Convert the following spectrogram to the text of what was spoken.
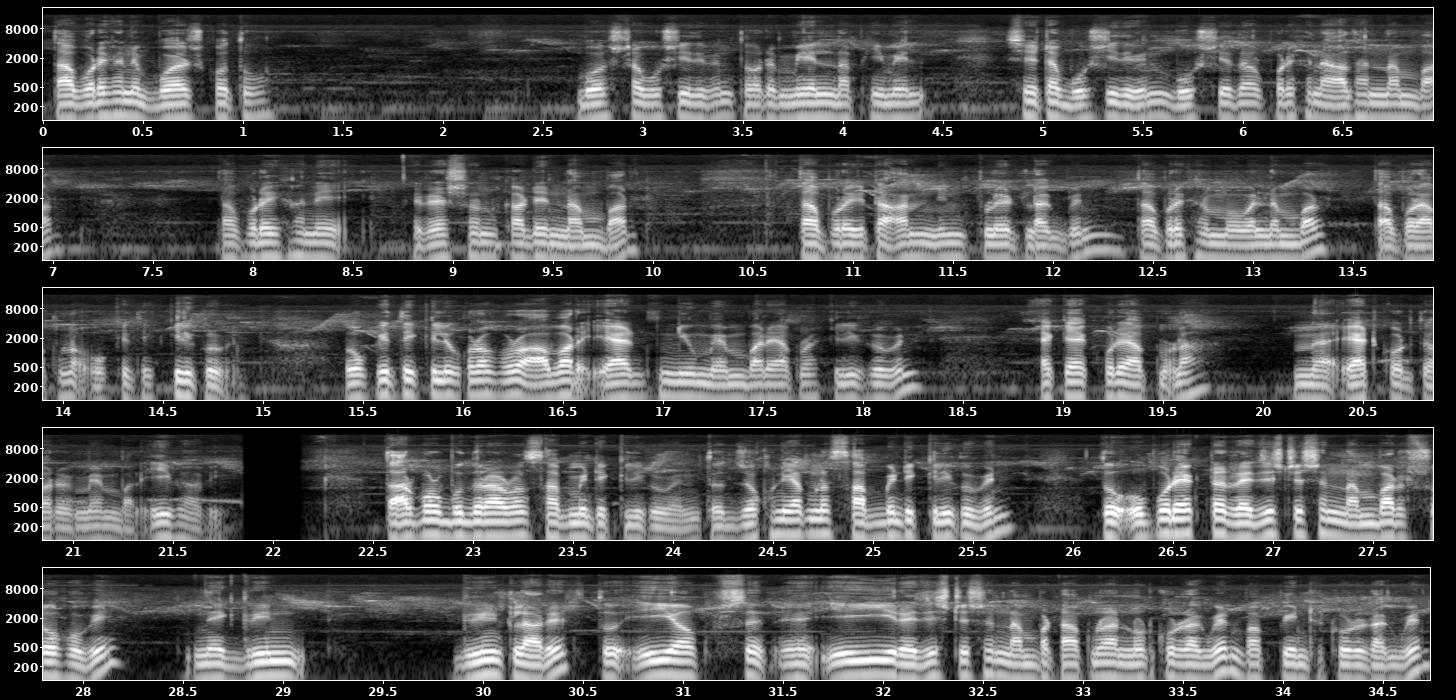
তারপর এখানে বয়স কত? বয়সটা বসিয়ে দেবেন, তারপরে মেল না ফিমেল সেটা বসিয়ে দেবেন। বসিয়ে দেওয়ার পর এখানে আধার নাম্বার তারপরে এখানে রেশন কার্ডের নাম্বার তারপরে এটা আনএমপ্লয়েড লাগবেন, তারপরে এখানে মোবাইল নাম্বার তারপরে আপনার ওকেতে ক্লিক করবেন। ওকেতে ক্লিক করার পর আবার অ্যাড নিউ মেম্বারে আপনারা ক্লিক করবেন। এক এক করে আপনারা অ্যাড করতে পারবেন মেম্বার এইভাবেই। তারপর বন্ধুরা আপনারা সাবমিটে ক্লিক করবেন। তো যখনই আপনার সাবমিটে ক্লিক করবেন তো ওপরে একটা রেজিস্ট্রেশন নাম্বার শো হবে গ্রিন গ্রিন কালারের তো এই অপশান এই রেজিস্ট্রেশন নাম্বারটা আপনারা নোট করে রাখবেন বা প্রিন্ট করে রাখবেন।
